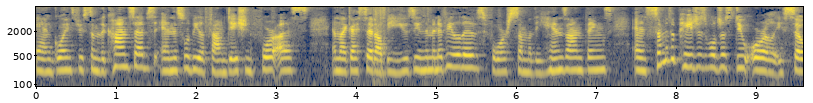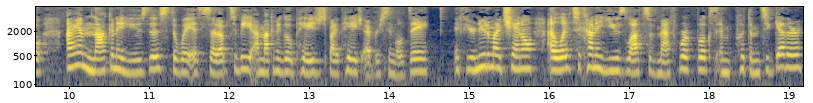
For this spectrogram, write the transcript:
and going through some of the concepts and this will be a foundation for us. And like I said I'll be using the manipulatives for some of the hands-on things and some of the pages we'll just do orally. So I am not going to use this the way it's set up to be. I'm not going to go page by page every single day. If you're new to my channel I like to kind of use lots of math workbooks and put them together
